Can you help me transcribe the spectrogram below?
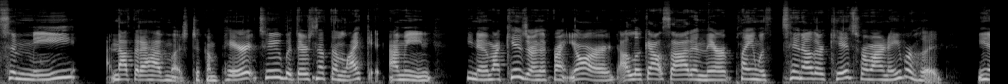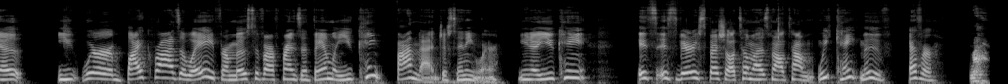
to me, not that I have much to compare it to, but there's nothing like it. I mean, you know, my kids are in the front yard. I look outside and they're playing with 10 other kids from our neighborhood. You know, you, we're bike rides away from most of our friends and family. You can't find that just anywhere. You know, you can't, it's, it's very special. I tell my husband all the time, we can't move ever, Right.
